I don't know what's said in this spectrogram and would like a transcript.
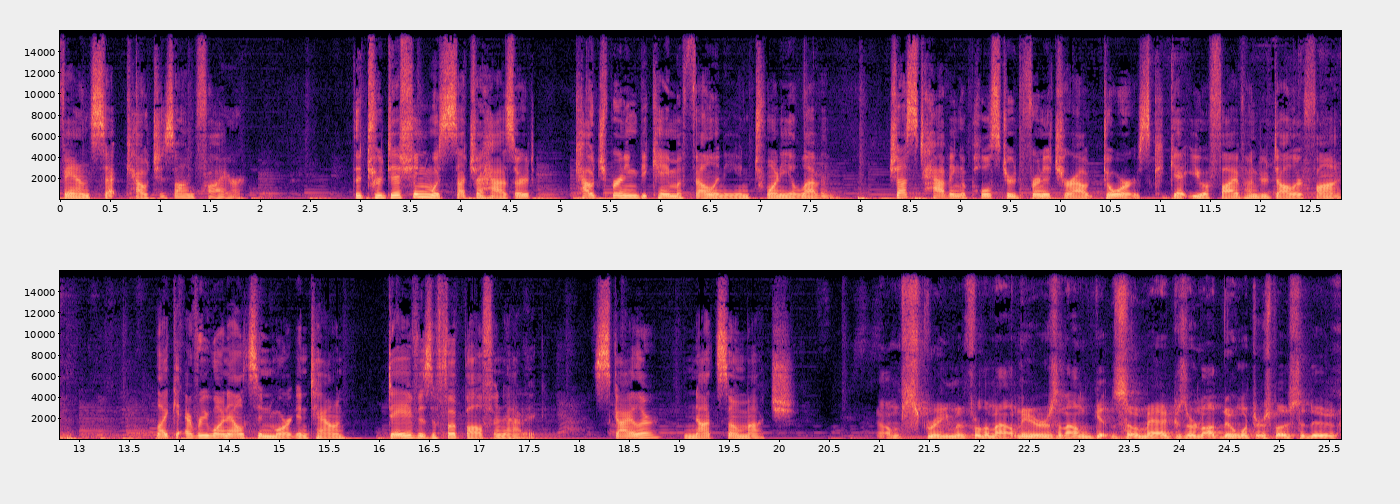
fans set couches on fire. The tradition was such a hazard, couch burning became a felony in 2011. Just having upholstered furniture outdoors could get you a $500 fine. Like everyone else in Morgantown, Dave is a football fanatic. Skylar, not so much. I'm screaming for the Mountaineers and I'm getting so mad because they're not doing what they're supposed to do.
